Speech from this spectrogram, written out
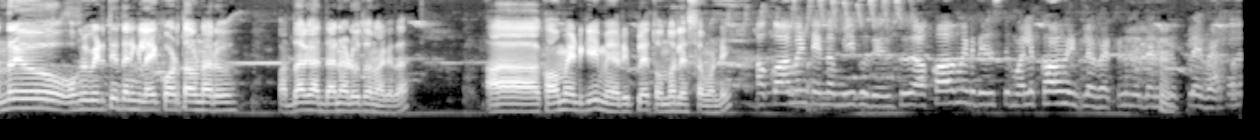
అందరూ ఒకరు పెడితే దానికి లైక్ కొడతా ఉన్నారు. పద్దాలు కాదు దాన్ని అడుగుతున్నారు కదా. ఆ కామెంట్కి మేము రిప్లై తొందరలో ఇస్తామండి. ఆ కామెంట్ ఏందో మీకు తెలుసు. ఆ కామెంట్ తెలిస్తే మళ్ళీ కామెంట్లో పెట్టండి మీరు దానికి రిప్లై పెడతాం.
